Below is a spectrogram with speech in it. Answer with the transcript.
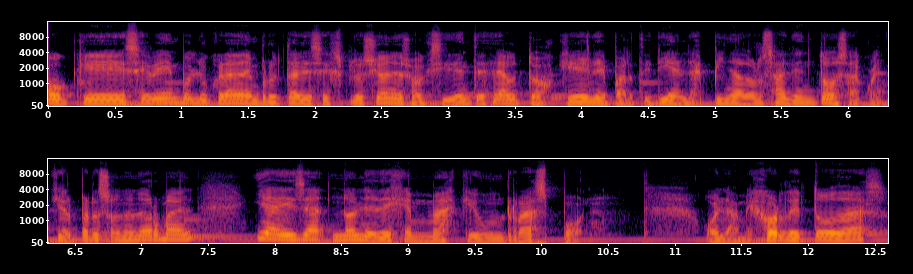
o que se ve involucrada en brutales explosiones o accidentes de autos que le partirían la espina dorsal en dos a cualquier persona normal y a ella no le dejen más que un raspón. O la mejor de todas,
